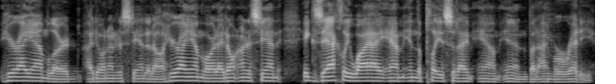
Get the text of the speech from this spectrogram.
Here I am, Lord. I don't understand it all. Here I am, Lord. I don't understand exactly why I am in the place that I am in, but I'm ready.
